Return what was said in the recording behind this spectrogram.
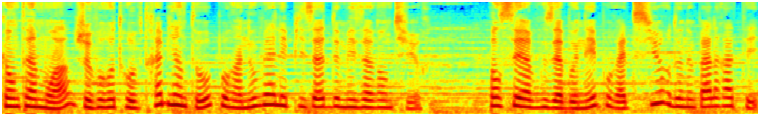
Quant à moi, je vous retrouve très bientôt pour un nouvel épisode de mes aventures. Pensez à vous abonner pour être sûr de ne pas le rater.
